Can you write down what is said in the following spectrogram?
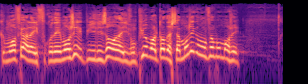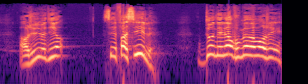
comment faire là? Il faut qu'on aille manger. Et puis les gens, là, ils vont plus avoir le temps d'acheter à manger, comment faire pour manger? Alors Jésus va dire, c'est facile. Donnez-leur vous-même à manger.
